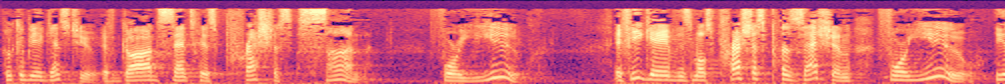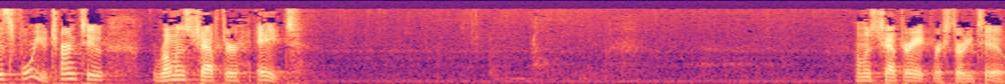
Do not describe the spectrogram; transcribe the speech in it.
who could be against you? If God sent his precious Son for you, if he gave his most precious possession for you, he is for you. Turn to Romans chapter 8. Romans chapter 8, verse 32.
